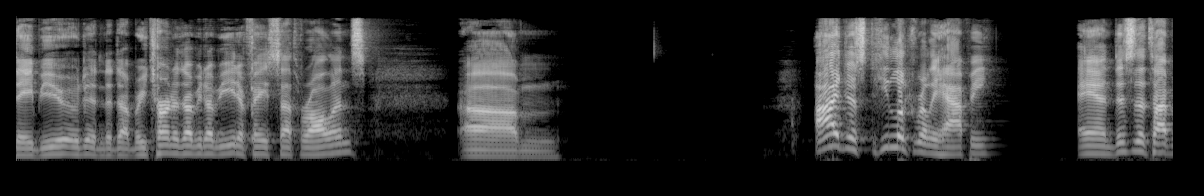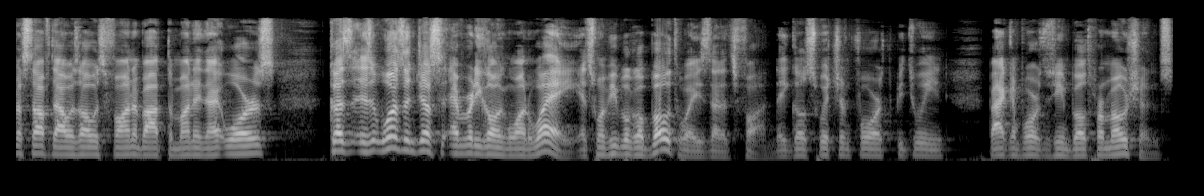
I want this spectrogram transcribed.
debuted in the return to WWE to face Seth Rollins. Um, I just he looked really happy, and this is the type of stuff that was always fun about the Monday Night Wars because it wasn't just everybody going one way. It's when people go both ways that it's fun. They go switch and forth between back and forth between both promotions,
